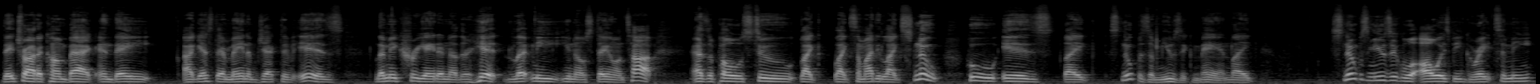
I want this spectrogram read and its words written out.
They try to come back, and they, I guess, their main objective is let me create another hit. Let me, you know, stay on top. As opposed to like like somebody like Snoop, who is like Snoop is a music man. Like Snoop's music will always be great to me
